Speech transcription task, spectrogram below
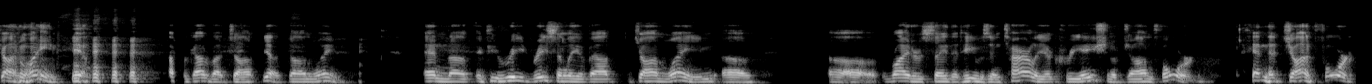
John Wayne. Yeah, I forgot about John. Yeah, John Wayne. And uh, if you read recently about John Wayne, uh, uh, writers say that he was entirely a creation of John Ford, and that John Ford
